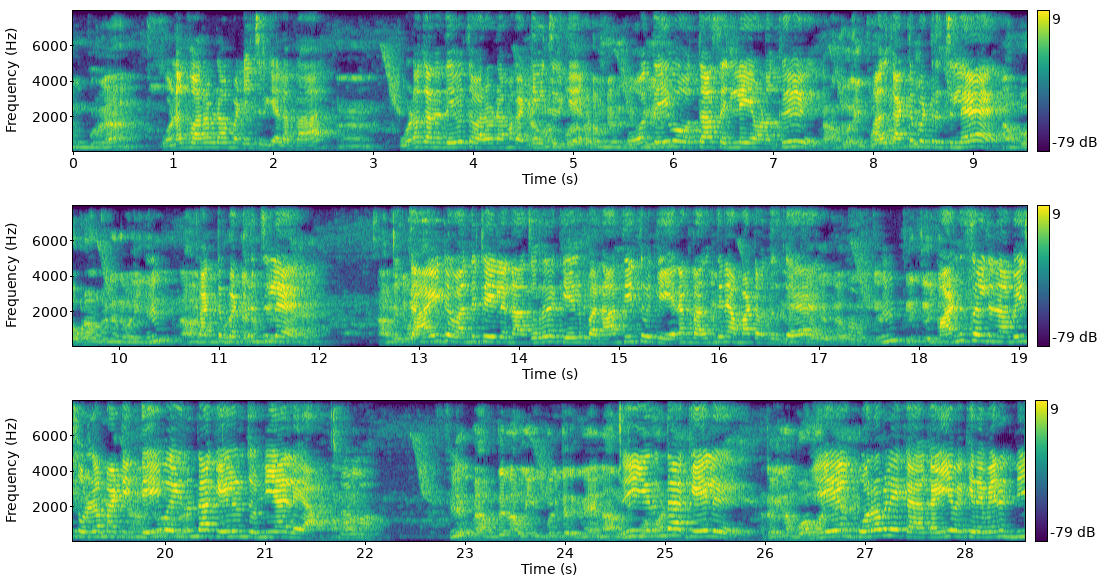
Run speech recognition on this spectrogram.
கும்பிட்றேன் உனக்கு வர விடாம பண்ணி வச்சிருக்கேலப்பா உனக்கு அந்த தெய்வத்தை வர விடாம கட்டி வச்சிருக்கேன் உன் தெய்வம் ஒத்தாசை இல்லையே உனக்கு? அது கட்டுப்பட்டுருச்சுல கட்டுப்பட்டுருச்சுல தாயிட்ட வந்துட்டே இல்லை நான் சொல்றத கேளுப்பா. நான் தீர்த்து வைக்க எனக்கு அதுக்கு தானே அம்மாட்ட வந்திருக்க? தீர்த்து வைக்க. மனுஷல்ட்ட நான் போய் சொல்ல மாட்டேன். தெய்வம் இருந்தா கேளுன்னு சொன்னியா இல்லையா? நீ இருந்தா. கேளு. ஏன் குறவலே க கையை வைக்கிறவேன்னு நீ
